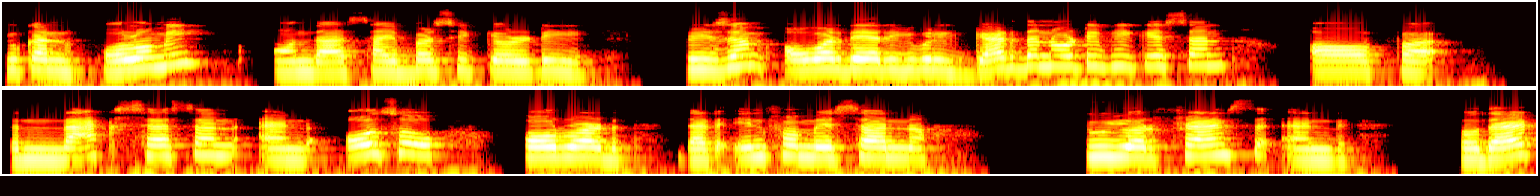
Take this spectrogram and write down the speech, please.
you can follow me on the cyber security prism. Over there you will get the notification of uh, the next session and also forward that information to your friends and so that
